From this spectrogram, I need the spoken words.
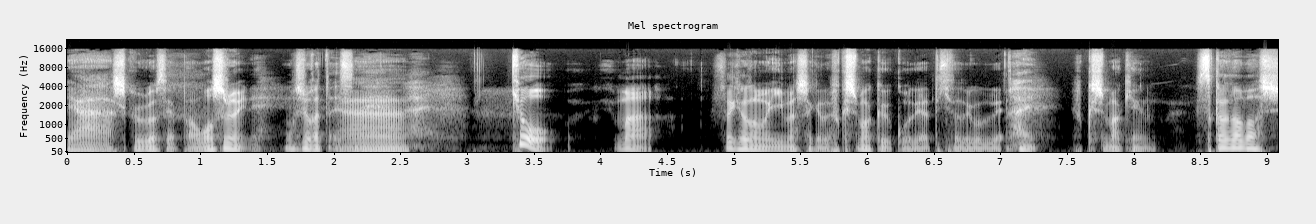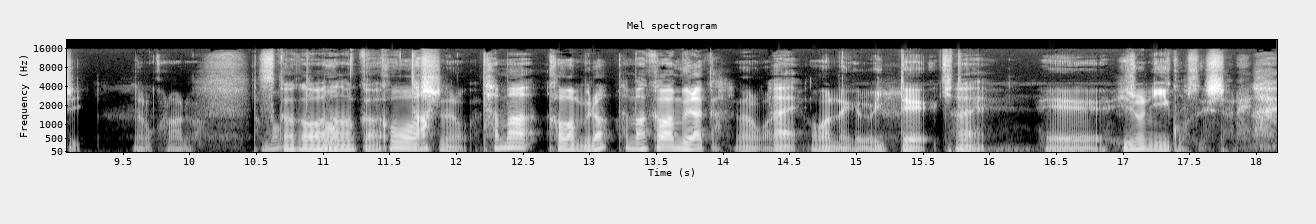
いやー、シクロスやっぱ面白いね。面白かったですね。今日、まあ、先ほども言いましたけど、福島空港でやってきたということで、はい。福島県須賀川市なのかなあれは。須賀川なのか玉川市なのか。玉、川村？玉川村か。なのかな、はいわかんないけど、行ってきて、はい。えー非常にいいコースでしたね。はい。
